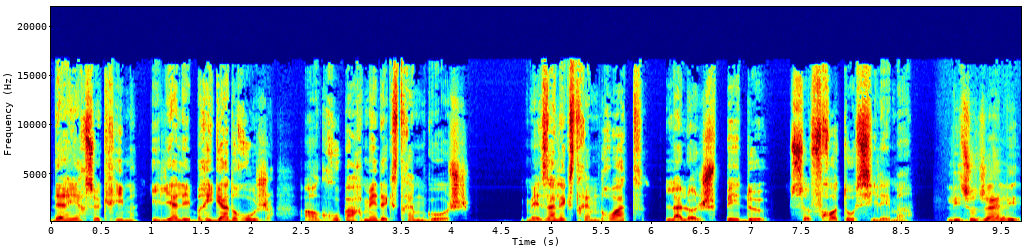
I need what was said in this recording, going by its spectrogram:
Derrière ce crime, il y a les Brigades Rouges, un groupe armé d'extrême gauche. Mais à l'extrême droite, la loge P2 se frotte aussi les mains. Licio Gelli,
